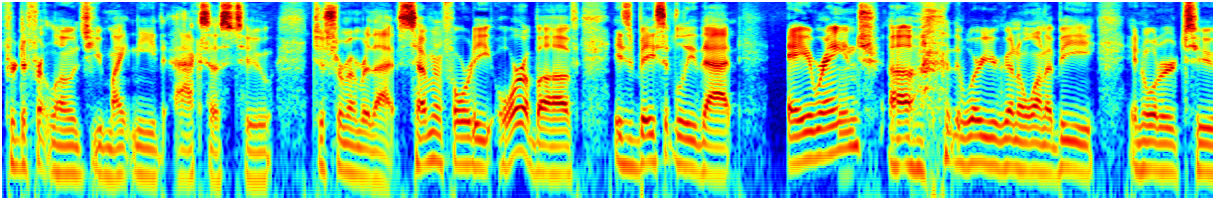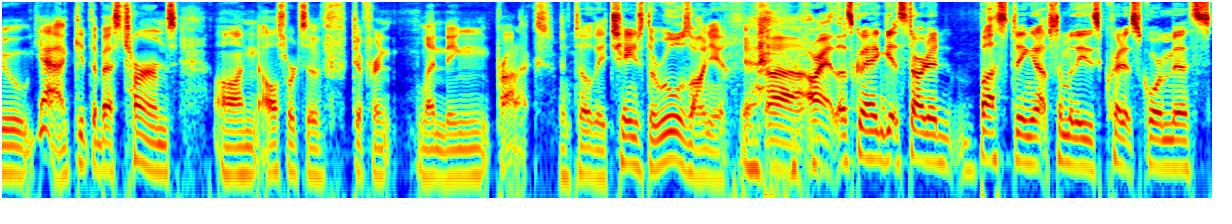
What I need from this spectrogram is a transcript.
for different loans you might need access to. Just remember that 740 or above is basically that a range uh, where you're going to want to be in order to, yeah, get the best terms on all sorts of different lending products. Until they change the rules on you. Yeah. Uh, all right, let's go ahead and get started busting up some of these credit score myths.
